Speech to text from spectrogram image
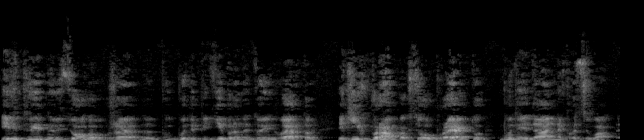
і відповідно від цього вже е, буде підібраний той інвертор, який в рамках цього проєкту буде ідеально працювати.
